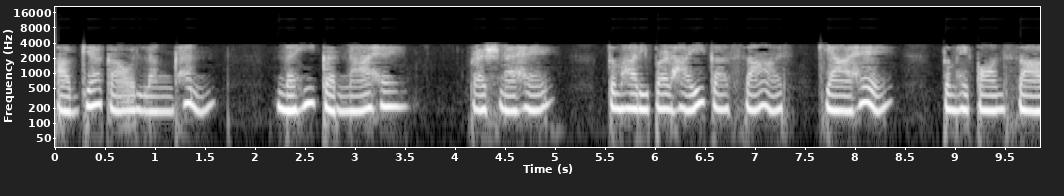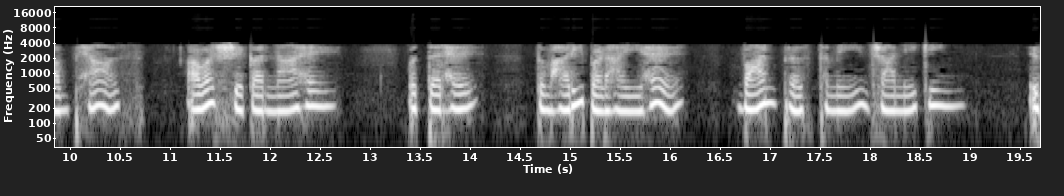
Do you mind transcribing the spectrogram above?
आज्ञा का उल्लंघन नहीं करना है। प्रश्न है, तुम्हारी पढ़ाई का सार क्या है? तुम्हें कौन सा अभ्यास अवश्य करना है? उत्तर है, तुम्हारी पढ़ाई है वानप्रस्थ में जाने की। इस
